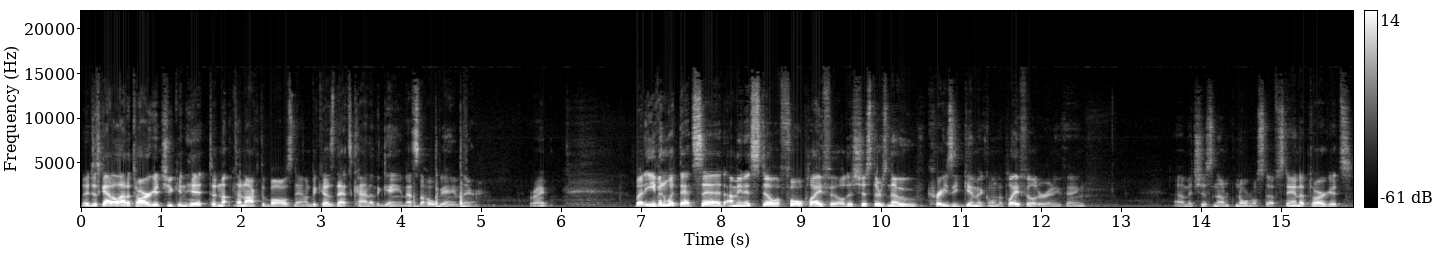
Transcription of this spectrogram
They just got a lot of targets you can hit to to knock the balls down because that's kind of the game. That's the whole game there, right? But even with that said, I mean it's still a full playfield. It's just there's no crazy gimmick on the playfield or anything. Um, it's just no, normal stuff. Stand up targets,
